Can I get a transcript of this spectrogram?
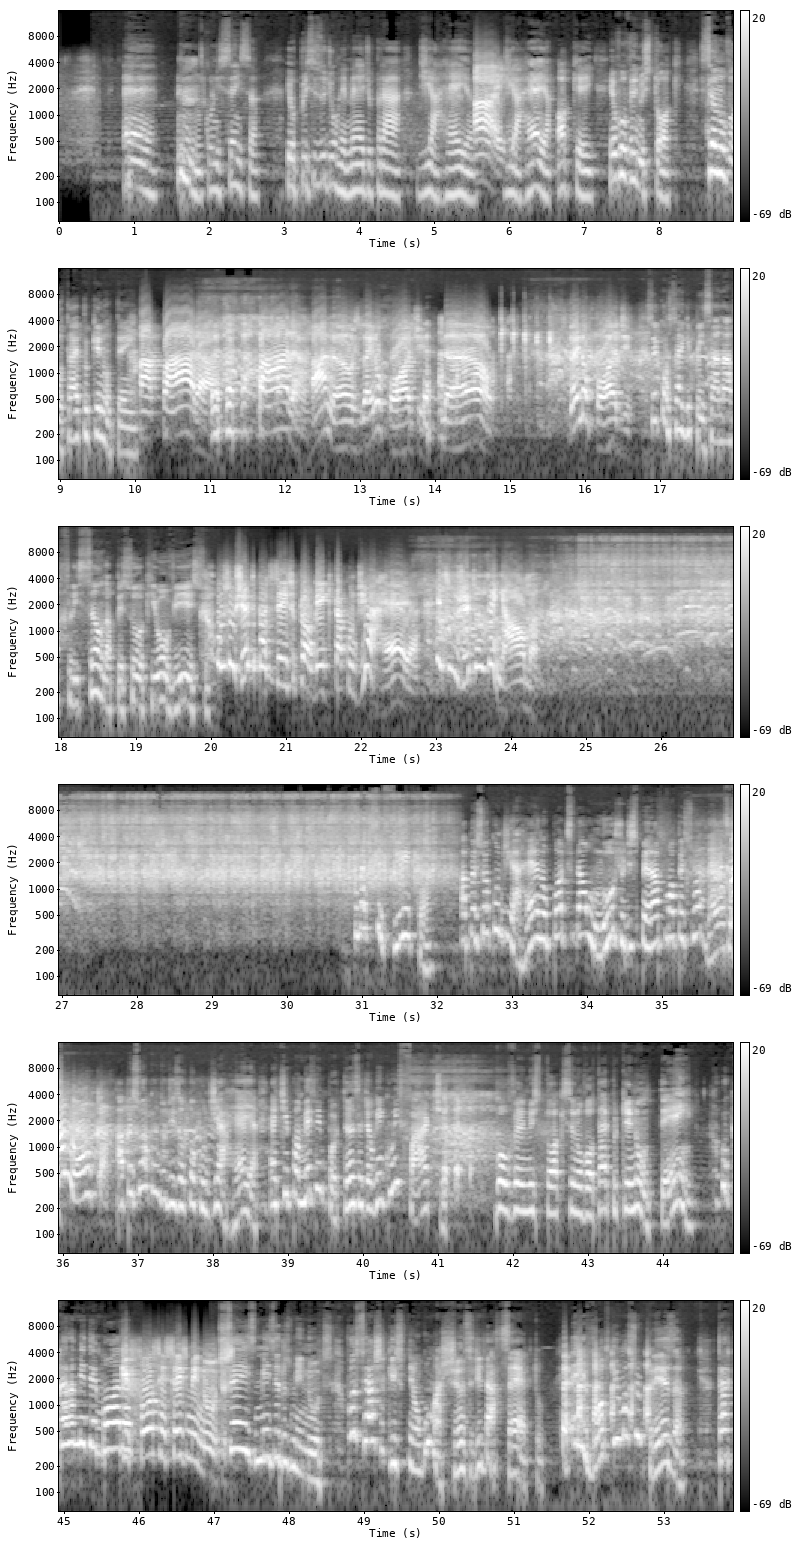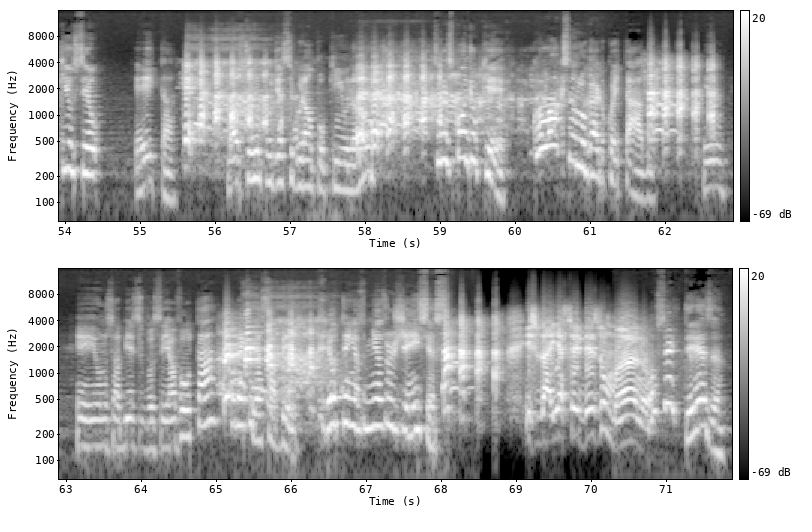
É, com licença, eu preciso de um remédio pra diarreia. Ai. Diarreia? Ok. Eu vou ver no estoque. Se eu não voltar é porque não tem. Ah, para! Para! Ah, não, isso daí não pode. Não. Isso daí não pode. Você consegue pensar na aflição da pessoa que ouve isso? O sujeito pra dizer isso pra alguém que tá com diarreia, esse sujeito não tem alma. Como é que você fica? A pessoa com diarreia não pode se dar um luxo de esperar por uma pessoa dessa. Mas nunca. A pessoa quando diz eu tô com diarreia é tipo a mesma importância de alguém com infarte. Vou ver no estoque se não voltar é porque não tem. O cara me demora Que fossem seis minutos. seis míseros minutos. Você acha que isso tem alguma chance de dar certo? Ele volta e tem uma surpresa. Tá aqui o seu. Eita. Mas o senhor não podia segurar um pouquinho, não? Você responde o quê? Coloque-se no lugar do coitado. Eu, eu não sabia se você ia voltar. Como é que eu ia saber? Eu tenho as minhas urgências. Isso daí é ser desumano. Com certeza.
